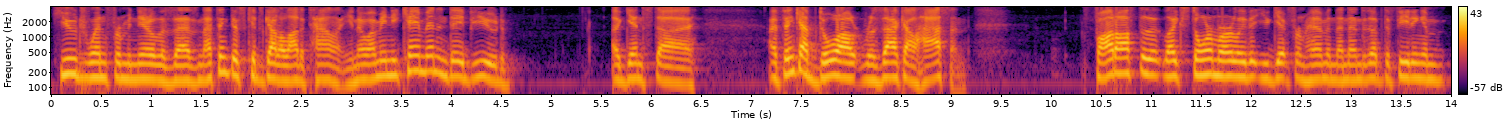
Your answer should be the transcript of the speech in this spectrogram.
Huge win for Mounir Lazzez. And I think this kid's got a lot of talent. You know, I mean, he came in and debuted against, uh, I think, Abdul Razak Alhassan. Fought off the like storm early that you get from him and then ended up defeating him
